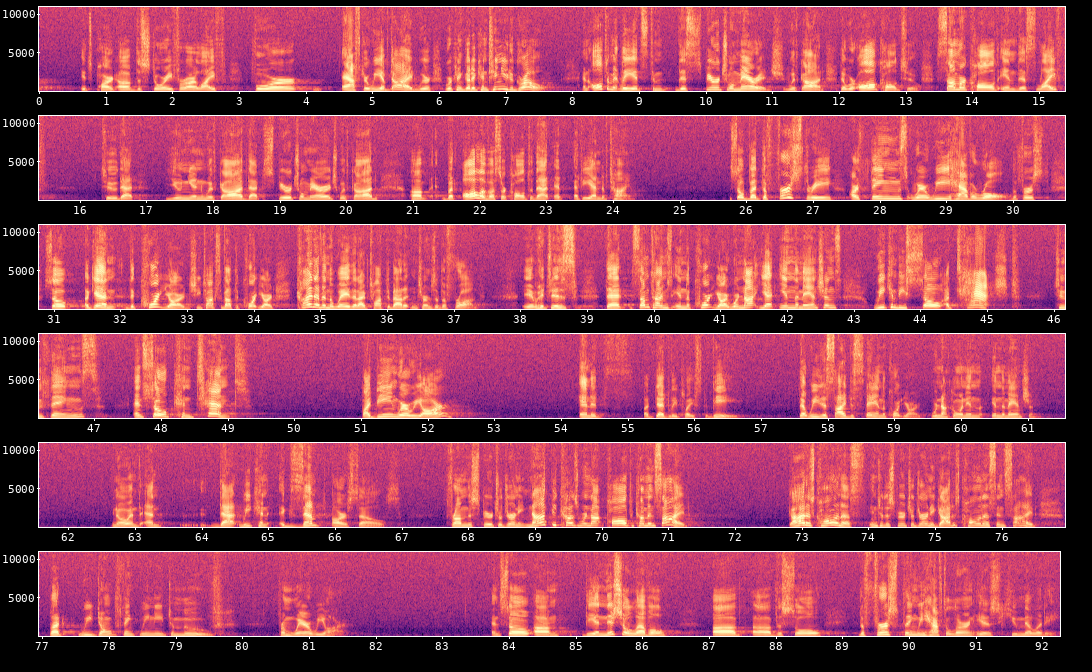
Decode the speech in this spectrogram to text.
it's part of the story for our life for after we have died. We're, we're going to continue to grow. And ultimately, it's to this spiritual marriage with God that we're all called to. Some are called in this life to that union with God, that spiritual marriage with God. Um, but all of us are called to that at, at the end of time. So, but the first three are things where we have a role. The first, so again, the courtyard, she talks about the courtyard kind of in the way that I've talked about it in terms of the frog. which is that sometimes in the courtyard, we're not yet in the mansions, we can be so attached to things and so content by being where we are, and it's a deadly place to be, that we decide to stay in the courtyard. We're not going in, in the mansion. You know, and, and that we can exempt ourselves from the spiritual journey. Not because we're not called to come inside. God is calling us into the spiritual journey, God is calling us inside, but we don't think we need to move from where we are. And so, um, the initial level of, of the soul, the first thing we have to learn is humility,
